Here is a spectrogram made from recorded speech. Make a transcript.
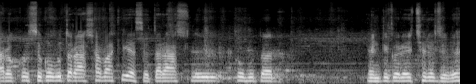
আরও কিছু কবুতর আসা বাকি আছে, তারা আসলে কবুতর এন্ট্রি করে ছেড়ে দিবে।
